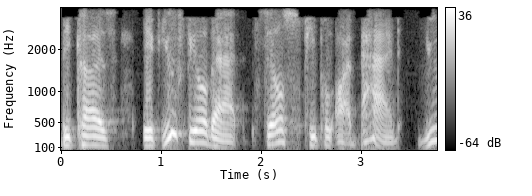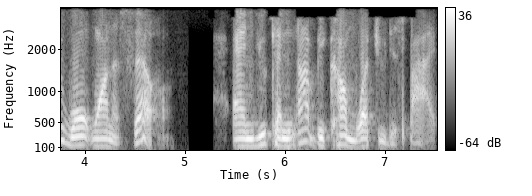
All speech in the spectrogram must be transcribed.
Because if you feel that salespeople are bad, you won't want to sell. And you cannot become what you despise,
